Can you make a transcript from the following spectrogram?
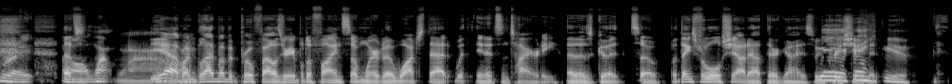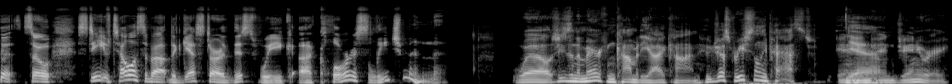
Right. That's- oh, wah, wah. yeah, but I'm glad Muppet Profiles you're able to find somewhere to watch that within its entirety. That is good. So, but thanks for a little shout out there, guys. We Yay, appreciate thank you. it. so, Steve, tell us about the guest star this week, uh, Cloris Leachman. Well, she's an American comedy icon who just recently passed in, Yeah. in January.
